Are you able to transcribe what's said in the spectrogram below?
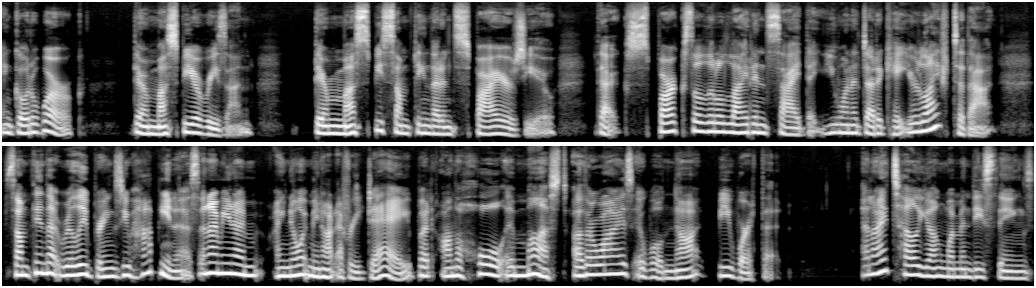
and go to work, there must be a reason. There must be something that inspires you that sparks a little light inside that you want to dedicate your life to that something that really brings you happiness. And i mean i'm i know it may not every day but on the whole it must. Otherwise it will not be worth it. And i tell young women these things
